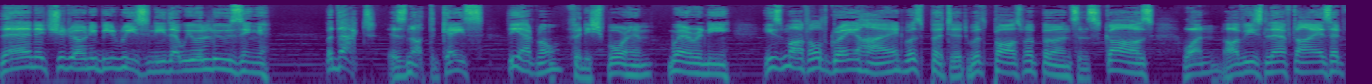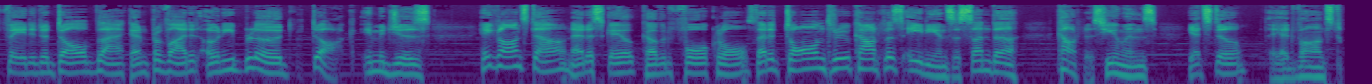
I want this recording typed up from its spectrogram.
Then it should only be recently that we were losing. But that is not the case. The Admiral finished for him, warily. His mottled grey hide was pitted with plasma burns and scars. One of his left eyes had faded a dull black and provided only blurred, dark images. He glanced down at a scale-covered foreclaws that had torn through countless aliens asunder, countless humans, yet still they advanced.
